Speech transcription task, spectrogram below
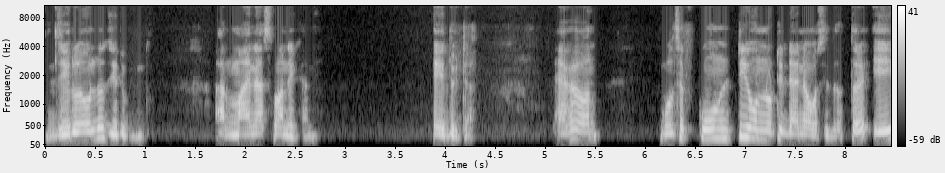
জিরো হলো জিরো বিন্দু, আর মাইনাস ওয়ান এখানে। এই দুইটা। এখন বলছে কোনটি অন্যটি ডাইনে অবস্থিত? তো এই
